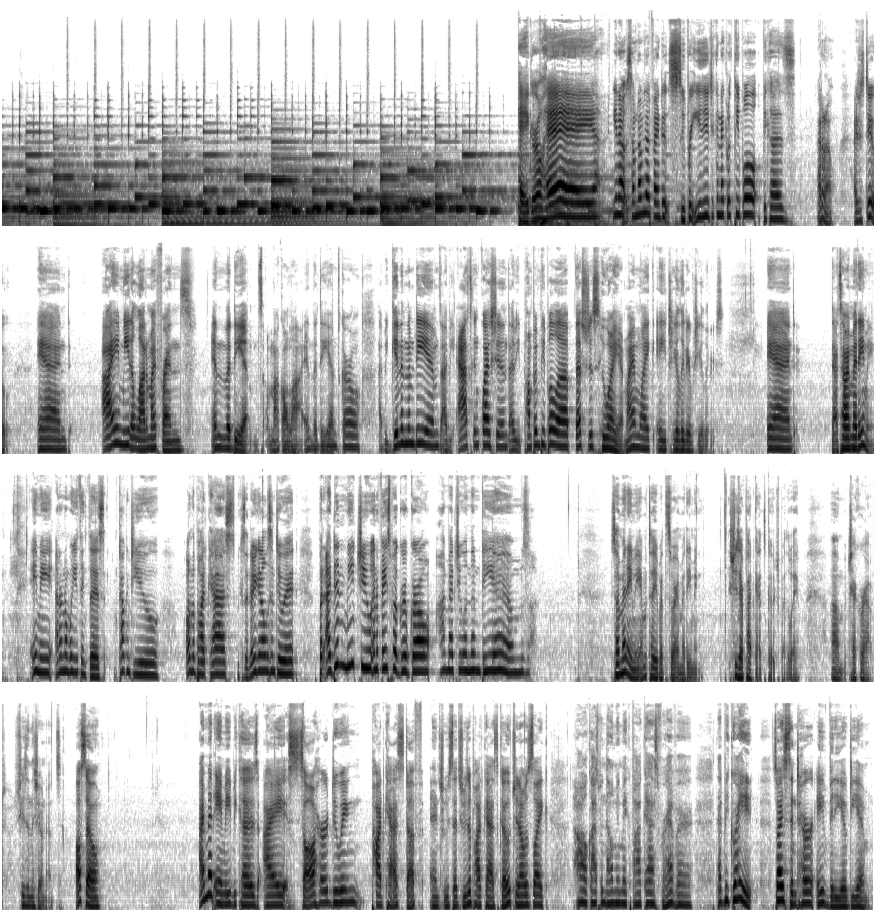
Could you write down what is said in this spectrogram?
Hey, girl, hey. You know, sometimes I find it super easy to connect with people because I don't know, I just do. And I meet a lot of my friends in the DMs. I'm not gonna lie, in the DMs, girl. I be getting them DMs. I be asking questions. I be pumping people up. That's just who I am. I am like a cheerleader of cheerleaders, and that's how I met Amy. Amy, I don't know what you think this. I'm talking to you on the podcast because I know you're gonna listen to it. But I didn't meet you in a Facebook group, girl. I met you in them DMs. So I met Amy. I'm gonna tell you about the story. I met Amy. She's our podcast coach, by the way. Um, check her out. She's in the show notes. Also, I met Amy because I saw her doing podcast stuff, and she said she was a podcast coach, and I was like, "Oh, God's been telling me to make a podcast forever. That'd be great." So I sent her a video DM.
